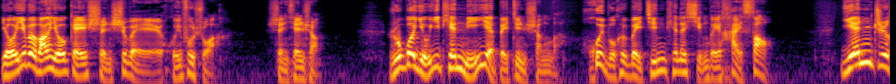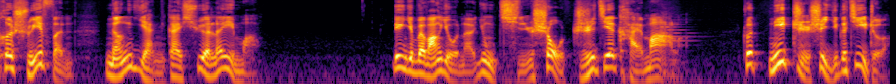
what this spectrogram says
有一位网友给沈诗伟回复说：“沈先生，如果有一天你也被晋升了，会不会为今天的行为害臊？胭脂和水粉能掩盖血泪吗？”另一位网友呢，用禽兽直接开骂了，说：“你只是一个记者，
